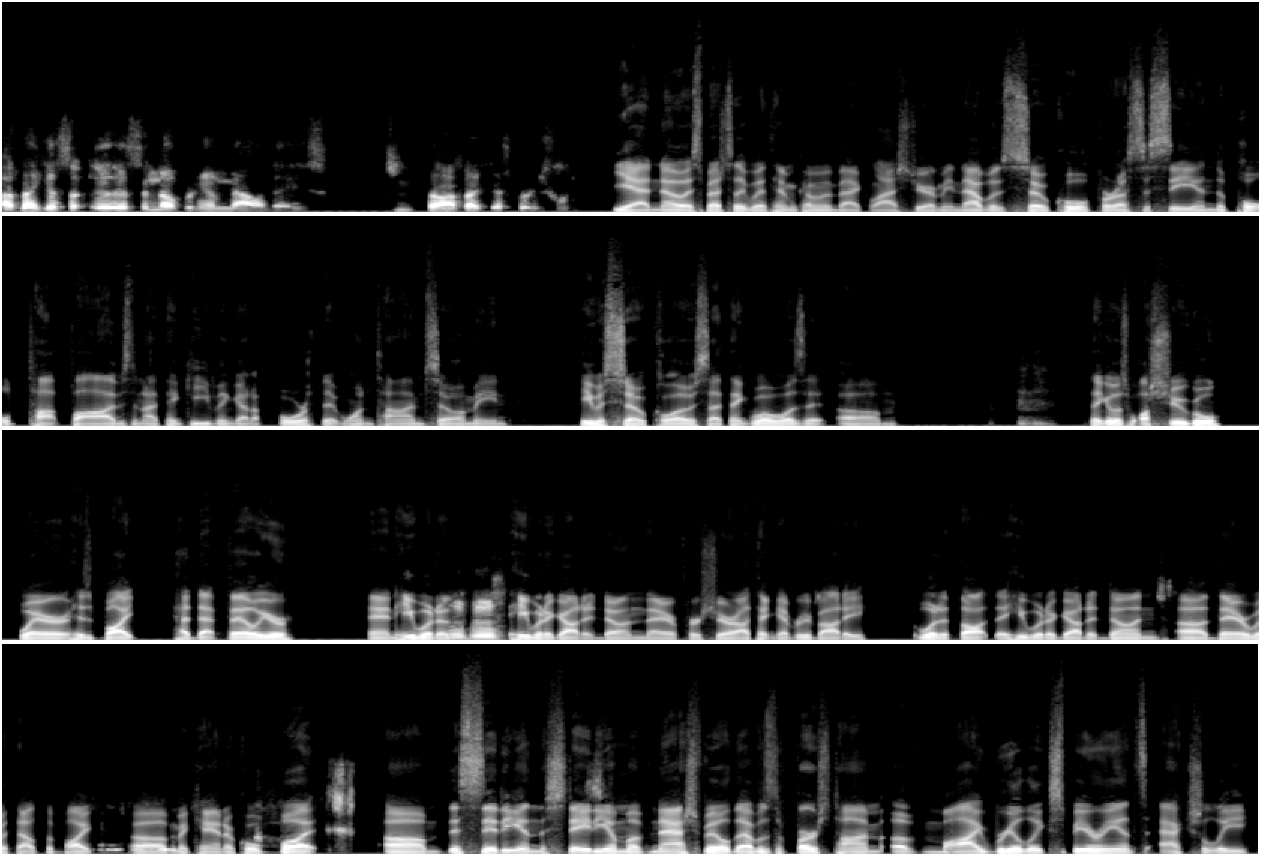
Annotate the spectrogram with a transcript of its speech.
I think it's it's enough for him nowadays. So I think that's pretty sweet. Yeah, no, especially with him coming back last year. I mean, that was so cool for us to see and the pulled top fives, and I think he even got a fourth at one time. So I mean, he was so close. I think what was it? Um, I think it was Washougal where his bike had that failure, and he would have mm-hmm. he would have got it done there for sure. I think everybody would have thought that he would have got it done uh, there without the bike uh, mechanical. But um, the city and the stadium of Nashville, that was the first time of my real experience actually.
